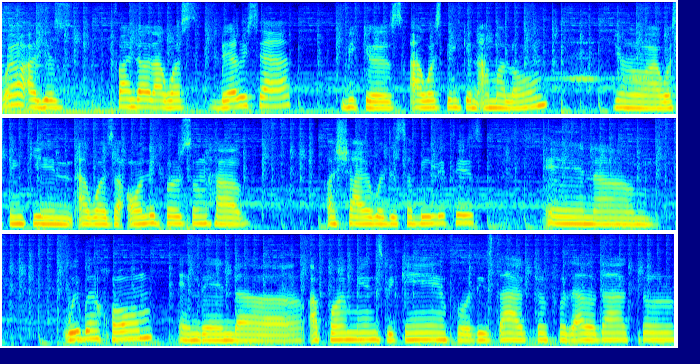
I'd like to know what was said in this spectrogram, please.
Well, I just find out I was very sad because I was thinking I'm alone. You know, I was thinking I was the only person have a child with disabilities, and um, we went home, and then the appointments began for this doctor, for the other doctor.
